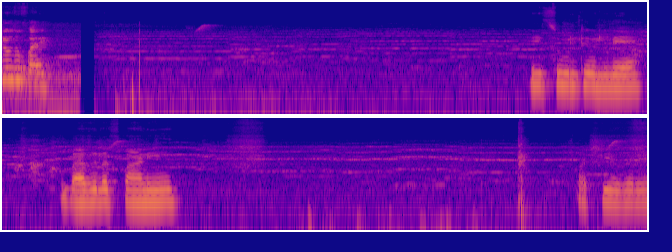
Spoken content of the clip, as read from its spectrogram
येऊ दुपारी. ही चूल ठेवलेली आहे. बाजूलाच पाणी. पट्टी वगैरे.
